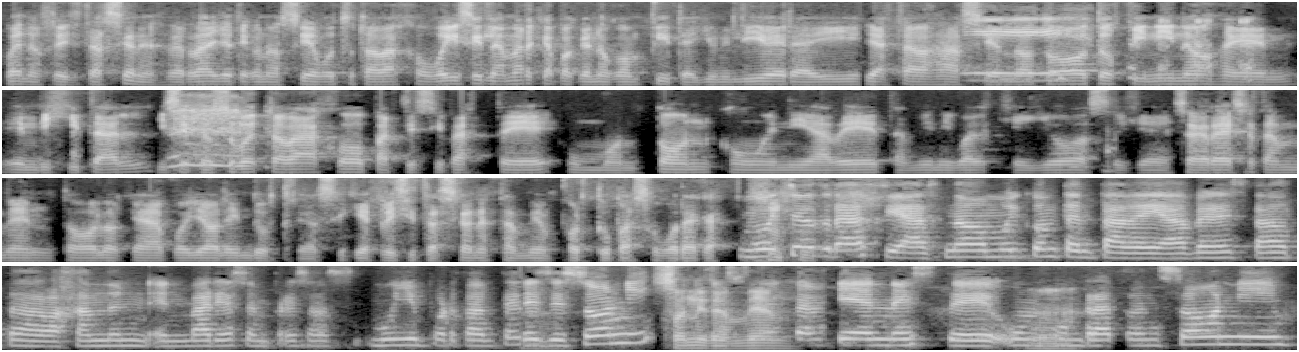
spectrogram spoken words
Bueno, felicitaciones, ¿verdad? Yo te conocía por tu trabajo. Voy a decir la marca porque no compite. Unilever ahí ya estabas haciendo todos tus pininos en, en digital. Hiciste un súper trabajo, participaste un montón como en IAB, también igual que yo, así que se agradece también todo lo que ha apoyado la industria. Así que felicitaciones también por tu paso por acá. Muchas gracias. No, muy contenta de haber estado trabajando en, en varias empresas muy importantes. Desde Sony. Sony también. También este, un, ah. un rato en Sony,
